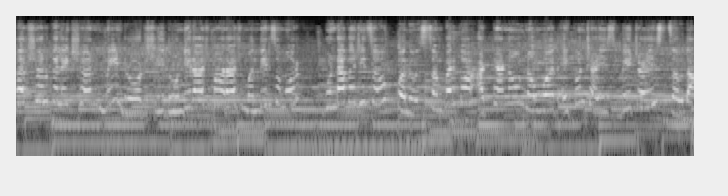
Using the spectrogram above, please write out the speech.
Harshal collection main road Shri Dhondiraj Maharaj मंदिर समोर गुंडाबाजी चौक पलूस. संपर्क अठ्ठ्याण्णव नव्वद एकोणचाळीस बेचाळीस चौदा.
